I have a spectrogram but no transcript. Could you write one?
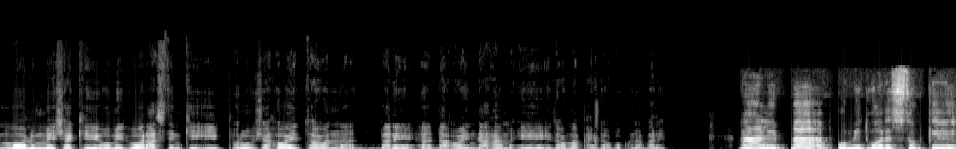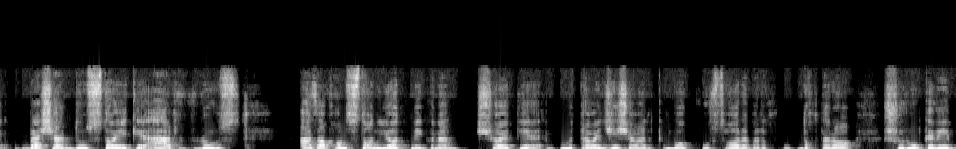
معلوم میشه که امیدوار هستین که این پروژه هایتان برای در آینده هم ادامه پیدا بکنه بله؟ بله من امیدوار هستم که بشر دوستایی که هر روز از افغانستان یاد می‌کنن شاید متوجه شوند که ما کورس ها را برای دخترها شروع کردیم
